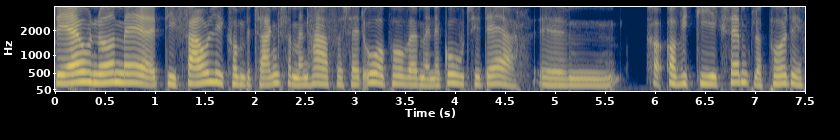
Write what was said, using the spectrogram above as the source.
Det er jo noget med at de faglige kompetencer, man har, få sat ord på, hvad man er god til der, øhm, og, og vi giver eksempler på det.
